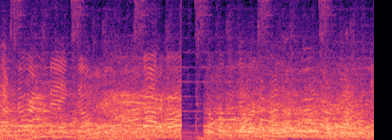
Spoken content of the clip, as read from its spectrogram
थंड वाटतंय एकदम. गारगा लोक तिथे बसले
